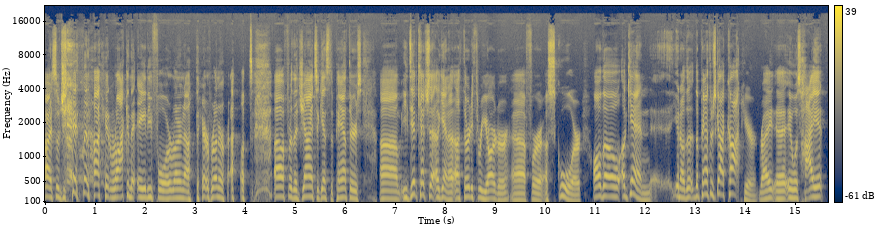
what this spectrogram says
All right, so Jalin Hyatt rocking the 84, running out there, running around uh, for the Giants against the Panthers. Um, he did catch that again, a 33 yarder uh, for a score. Although, again, uh, you know, the, the Panthers got caught here, right? Uh, it was Hyatt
